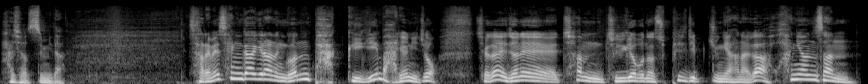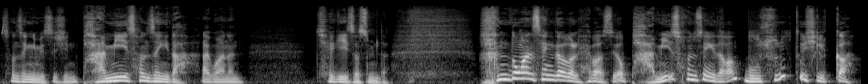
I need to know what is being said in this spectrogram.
하셨습니다. 사람의 생각이라는 건 바뀌기 마련이죠. 제가 예전에 참 즐겨보던 수필집 중에 하나가 황현산 선생님이 쓰신 밤이 선생이다라고 하는 책이 있었습니다. 한동안 생각을 해봤어요. 밤이 선생이다가 무슨 뜻일까?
